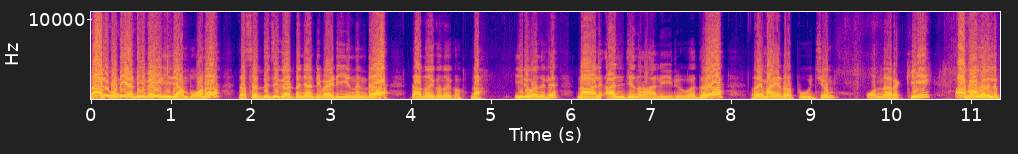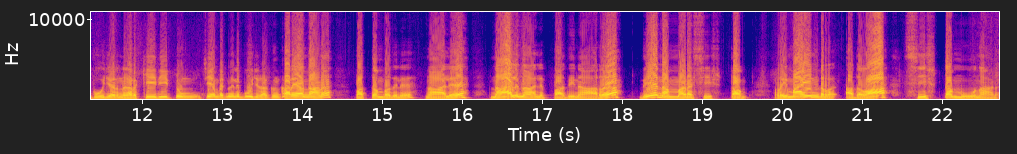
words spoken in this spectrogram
നാല് കൊണ്ട് ഞാൻ ഡിവൈഡ് ചെയ്യാൻ പോവാണ്. ദാ ശ്രദ്ധിച്ച് കേട്ടോ ഞാൻ ഡിവൈഡ് ചെയ്യുന്നുണ്ട്. ദാ നോക്കോ നോക്കോ. ദാ ഇരുപതിൽ നാല് അഞ്ച് നാല് ഇരുപത്. റിമൈൻഡർ പൂജ്യം ഒന്നിറക്കി. ആ മുകളിൽ പൂജ്യം ഇറക്കിയിട്ടും ചെയ്യാൻ പറ്റുന്നതിൽ പൂജ്യം ഇറക്കും അറിയാവുന്നതാണ് പത്തൊമ്പതിൽ നാല് നാല് നാല് പതിനാറ്. ഇതേ നമ്മുടെ ശിഷ്ടം. റിമൈൻഡർ അഥവാ ശിഷ്ടം മൂന്നാണ്.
